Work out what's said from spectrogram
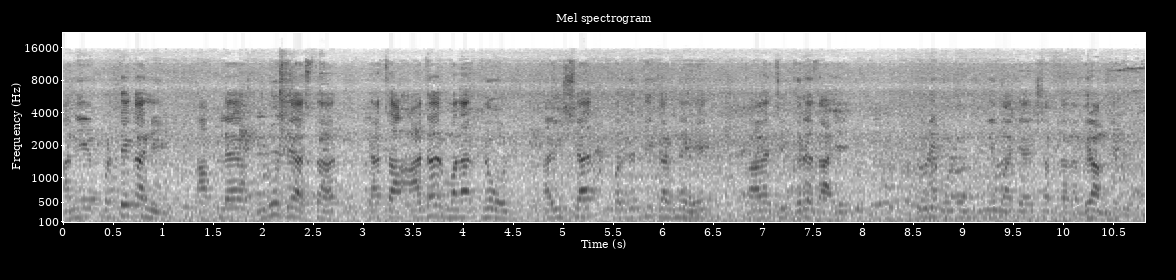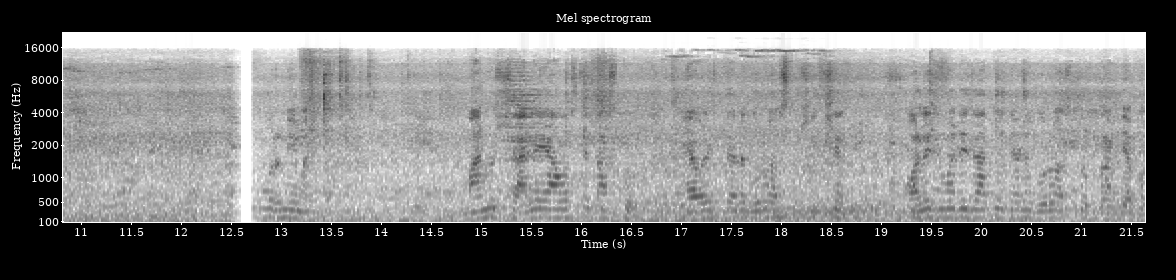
आणि प्रत्येकाने आपल्या गुरु जे असतात त्याचा आदर मनात ठेवून आयुष्यात प्रगती करणे हे काळाची गरज आहे. एवढे बोलून मी माझ्या शब्दाला विराम देतो. पौर्णिमा. माणूस शालेय अवस्थेत असतो. त्यावेळेस त्याला गुरु असतो शिक्षक. कॉलेजमध्ये जातो त्याला गुरु असतो प्राध्यापक.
